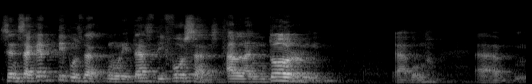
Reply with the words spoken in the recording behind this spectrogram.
Sense aquest tipus de comunitats difoses en l'entorn eh, eh,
